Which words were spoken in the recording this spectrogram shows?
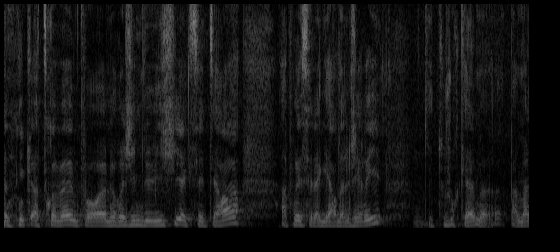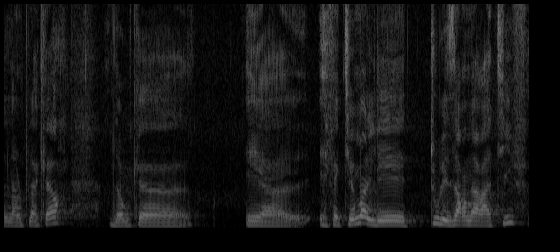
années 80 pour le régime de Vichy, etc. Après, c'est la guerre d'Algérie, qui est toujours quand même pas mal dans le placard. Donc, et effectivement, les, tous les arts narratifs,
